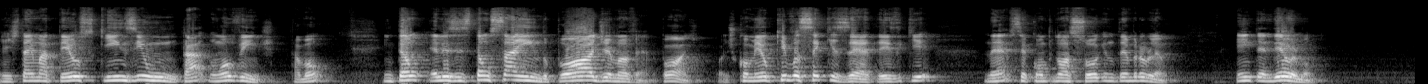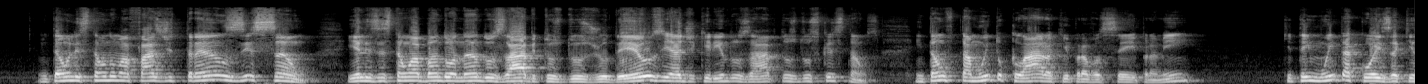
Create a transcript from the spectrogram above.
A gente está em Mateus 15, 1, tá? Um ouvinte, tá bom? Então, eles estão saindo. Pode, irmã velha, pode. Pode comer o que você quiser, desde que né, você compre no açougue, não tem problema. Entendeu, irmão? Então eles estão numa fase de transição e eles estão abandonando os hábitos dos judeus e adquirindo os hábitos dos cristãos. Então está muito claro aqui para você e para mim que tem muita coisa que,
